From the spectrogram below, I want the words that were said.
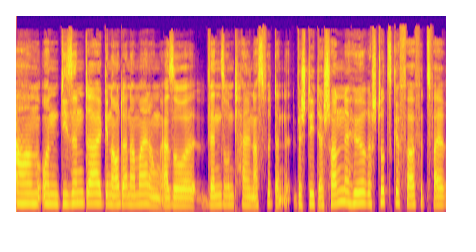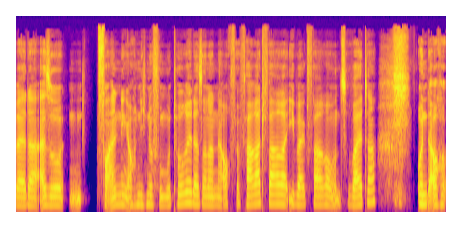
ähm, und die sind da genau deiner Meinung. Also wenn so ein Teil nass wird, dann besteht da schon eine höhere Sturzgefahr für Zweiräder. Also vor allen Dingen auch nicht nur für Motorräder, sondern auch für Fahrradfahrer, E-Bike-Fahrer und so weiter. Und auch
